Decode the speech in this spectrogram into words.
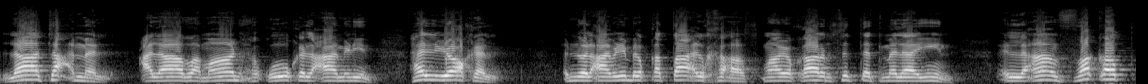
لا تعمل على ضمان حقوق العاملين. هل يعقل أنه العاملين بالقطاع الخاص ما يقارب ستة ملايين الآن فقط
